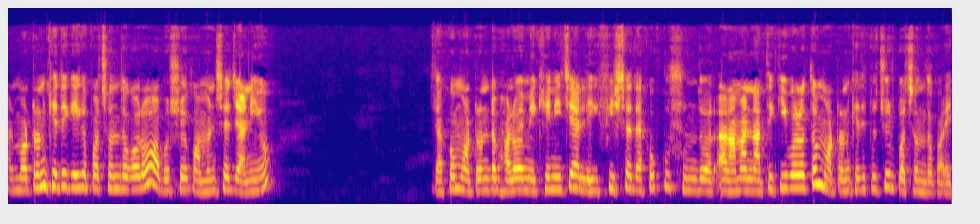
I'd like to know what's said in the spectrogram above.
আর মটন খেতে কে কে পছন্দ করো অবশ্যই কমেন্টসে জানিও। দেখো, মটনটা ভালোভাবে মেখে নিয়েছি আর লেগ পিসটা দেখো খুব সুন্দর। আর আমার নাতি কী বলো তো মটন খেতে প্রচুর পছন্দ করে।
